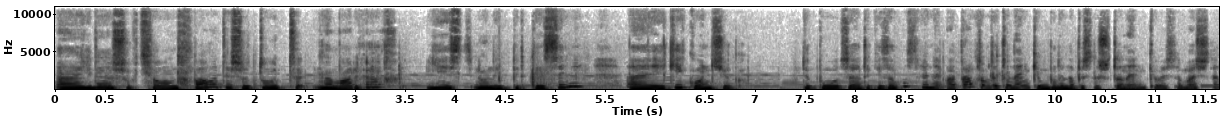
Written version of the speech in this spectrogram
Е, єдине, що хотіла вам додати, що тут на маркерах є, ну, не підписані, е, який кончик. Типу, це такий загострений, а там, там де тоненький, буде написано, що тоненький. Ось бачите?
